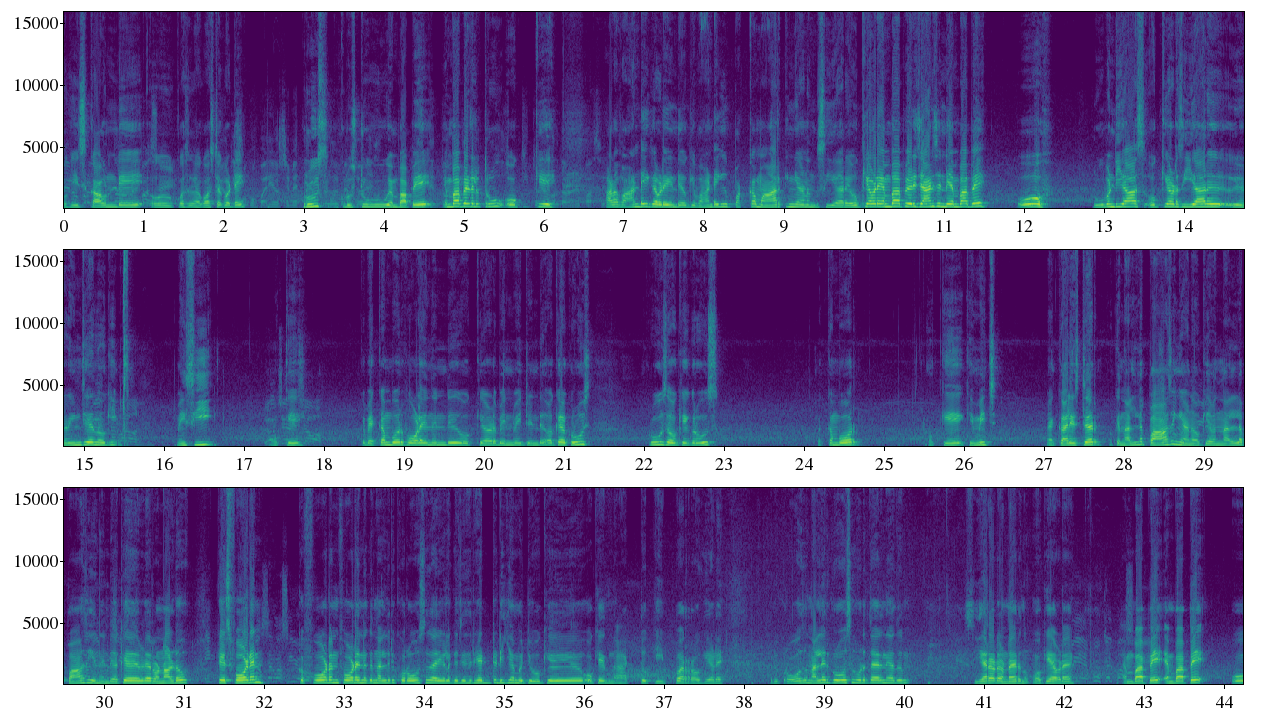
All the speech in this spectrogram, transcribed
okay Kounde Costacurta. Kroos Kroos to Mbappe എംബാപ്പയുടെ through okay അവിടെ van Dijk അവിടെ ഉണ്ട്. Okay van Dijk പക്ക marking ആണ് സി ആർ ഓക്കെ അവിടെ എംബാപ്പെ ഒരു ചാൻസ് ഉണ്ട്. എംബാപ്പെ ഓ റൂബൻ ഡിയാസ് ഓക്കെ അവിടെ സി ആർ റിൻ ചെയ്ത് നോക്കി. Messi okay. ബെക്കംബോർ ഫോളോ ചെയ്യുന്നുണ്ട്. ഓക്കെ അവിടെ ബെൻ വെയിറ്റ് ഉണ്ട്. Okay Kroos. Kroos okay Kroos. Beckenbauer. Okay Kimmich. Mac Allister. Okay നല്ല പാസിംഗ് ആണ്. ഓക്കെ അവൻ നല്ല പാസ് ചെയ്യുന്നുണ്ട്. ഓക്കെ ഇവിടെ Ronaldo. Okay Foden. Okay Foden Foden. Okay നല്ലൊരു ക്രോസ് കാര്യങ്ങളൊക്കെ ചെയ്ത് ഹെഡ് അടിക്കാൻ പറ്റും. Okay okay act keeper okay അവിടെ ഒരു ക്രോസ് നല്ലൊരു ക്രോസ് കൊടുത്തായിരുന്നു. അത് സിയർ അവിടെ ഉണ്ടായിരുന്നു. ഓക്കെ അവിടെ Mbappe Mbappe. Oh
